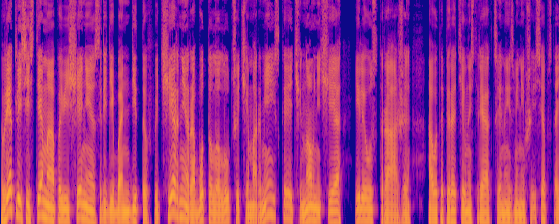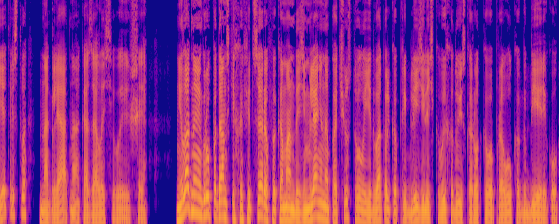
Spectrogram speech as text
Вряд ли система оповещения среди бандитов и черни работала лучше, чем армейская, чиновничья или у стражи, а вот оперативность реакции на изменившиеся обстоятельства наглядно оказалась выше. Неладная группа данских офицеров и команда землянина почувствовала, едва только приблизились к выходу из короткого проулка к берегу.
